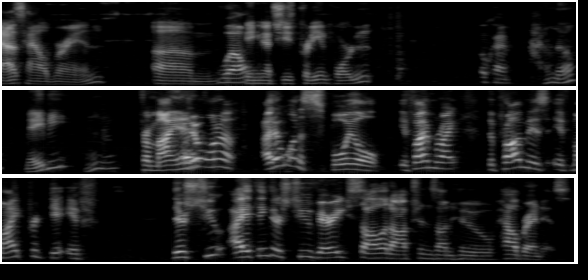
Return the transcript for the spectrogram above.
as Halbrand, um, Well- being that she's pretty important. Okay. I don't know. Maybe. I don't know. From my end, I don't want to. I don't want to spoil. If I'm right, the problem is if my predict if there's two. I think there's two very solid options on who Halbrand is.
